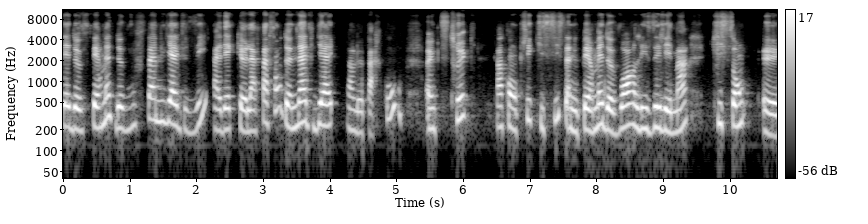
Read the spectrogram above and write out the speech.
c'est de vous permettre de vous familiariser avec la façon de naviguer dans le parcours. Un petit truc, quand on clique ici, ça nous permet de voir les éléments qui sont euh,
